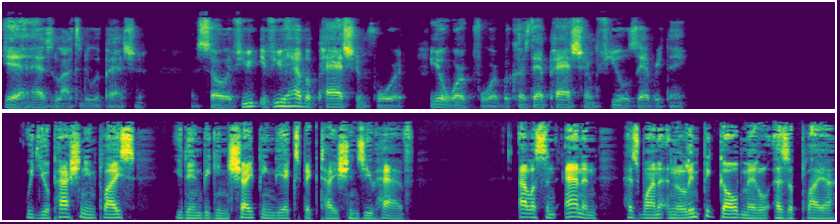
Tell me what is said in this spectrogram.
Yeah, it has a lot to do with passion. So if you if you have a passion for it, you'll work for it because that passion fuels everything. With your passion in place, you then begin shaping the expectations you have. Alison Annan has won an Olympic gold medal as a player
